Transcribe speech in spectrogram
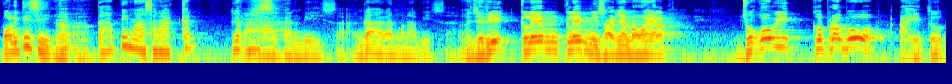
politisi, Heeh. tapi masyarakat nggak bisa. akan bisa, nggak akan pernah bisa. Nah, jadi klaim-klaim misalnya Noel Jokowi ke Prabowo, ah itu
